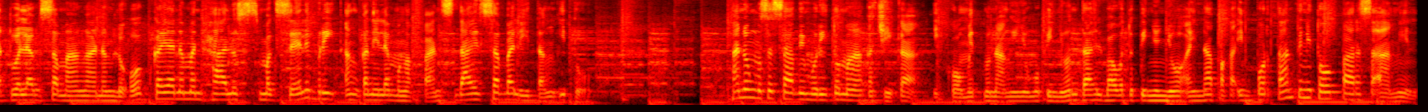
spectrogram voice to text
At walang sama nga ng loob kaya naman halos mag-celebrate ang kanilang mga fans dahil sa balitang ito. Anong masasabi mo rito mga kachika? I-comment mo na ang inyong opinion dahil bawat opinion nyo ay napaka-importante nito para sa amin.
